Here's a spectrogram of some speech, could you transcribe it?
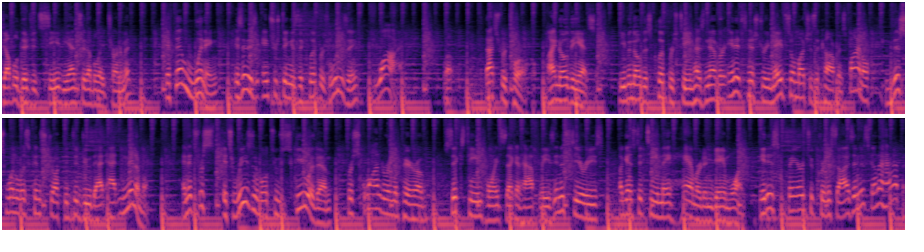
double digit seed in the NCAA tournament. If them winning isn't as interesting as the Clippers losing, why? Well, that's rhetorical. I know the answer. Even though this Clippers team has never in its history made so much as a conference final, this one was constructed to do that at minimum and it's, it's reasonable to skewer them for squandering a pair of 16 point second half leads in a series against a team they hammered in game one. It is fair to criticize, and it's going to happen.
